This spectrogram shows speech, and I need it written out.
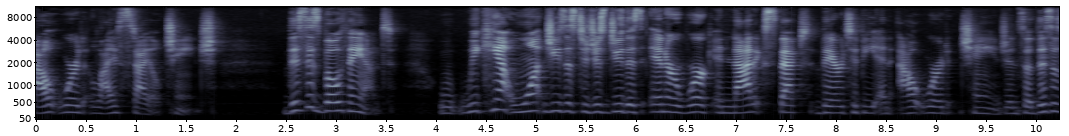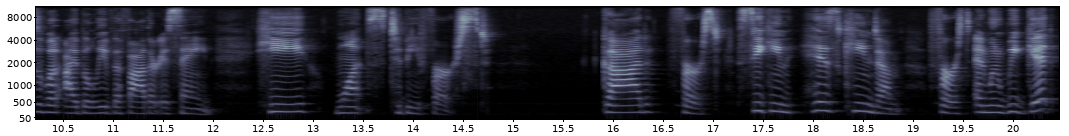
outward lifestyle change. This is both and. We can't want Jesus to just do this inner work and not expect there to be an outward change. And so, this is what I believe the Father is saying. He wants to be first. God first, seeking his kingdom first. And when we get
